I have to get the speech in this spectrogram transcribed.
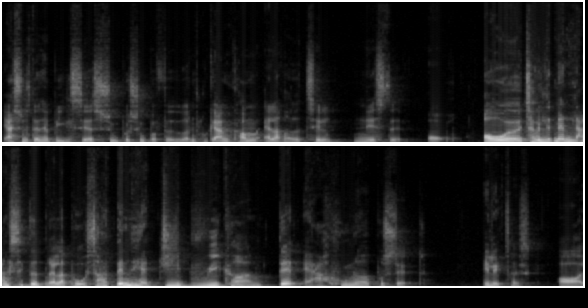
Jeg synes, den her bil ser super, super fed ud, og den skulle gerne komme allerede til næste. Og øh, tager vi lidt mere langsigtede briller på, så er der den her Jeep Recon. Den er 100% elektrisk, og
